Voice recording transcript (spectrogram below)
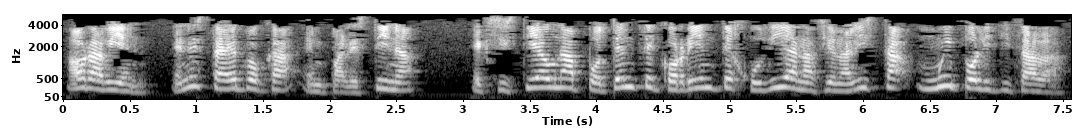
Ahora bien, en esta época, en Palestina, existía una potente corriente judía nacionalista muy politizada,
